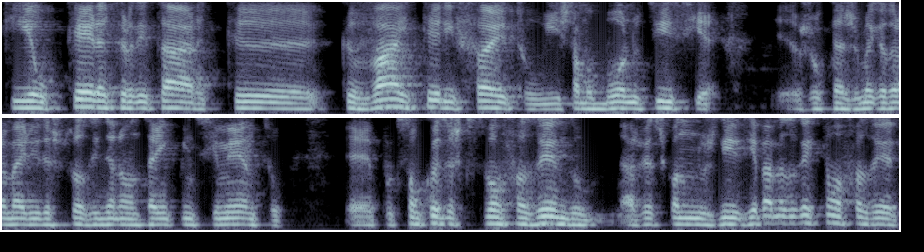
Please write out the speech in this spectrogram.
que eu quero acreditar que, que vai ter efeito, e isto é uma boa notícia, julgo que a esmagadora maioria das pessoas ainda não tem conhecimento, porque são coisas que se vão fazendo, às vezes quando nos dizem, mas o que é que estão a fazer?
